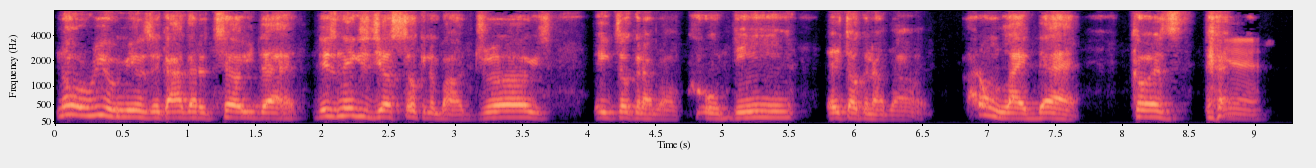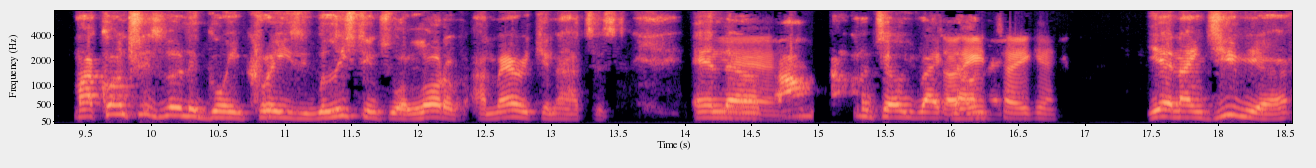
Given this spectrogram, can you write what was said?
No real music. I gotta tell you that these niggas just talking about drugs. They talking about codeine. They talking about. I don't like that because Yeah, my country is literally going crazy. We're listening to a lot of American artists, and Yeah. uh, I'm, I'm gonna tell you right so now. they man, taking. yeah, Nigeria,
